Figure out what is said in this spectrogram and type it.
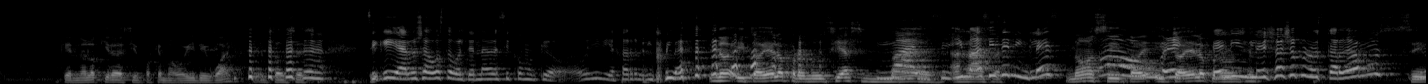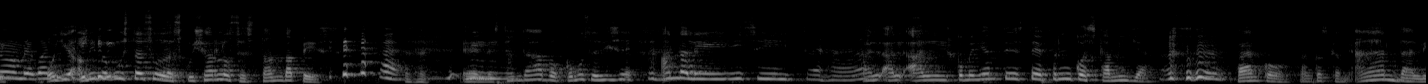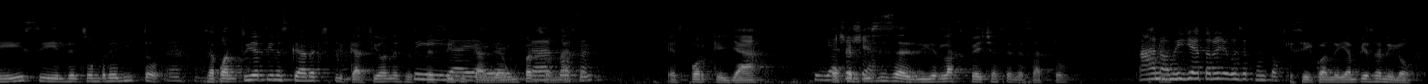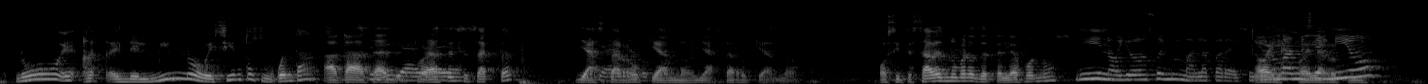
que no lo quiero decir porque me voy a ir igual. Entonces, Así que ya los chavos te voltean a ver así como que, ¡ay, vieja ridícula! no, y todavía lo pronuncias mal. Mal, sí. Y Ajá, más o si sea, es en inglés. No, sí, Ah, todavía, y hombre, todavía lo El pronuncias. inglés que nos cargamos. Sí. No, hombre, Oye, a mí me gusta eso de escuchar los stand-upes. El stand-up, ¿o ¿cómo se dice? Ándale, ese. Ajá. Al, al, al comediante este, Franco Escamilla. Franco, Franco Escamilla. Ándale, ese, el del sombrerito. O sea, cuando tú ya tienes que dar explicaciones Sí, ya, específicas ya, de un personaje, es porque ya. Sí, ya o que empieces a decir las fechas en exacto. Ah, no, a mí ya no llegó a ese punto. Que sí, cuando ya empiezan y lo. No, eh, en el 1950, acá, Sí, o sea, ya, ya, frases ya. exactas, ya, Ya, está ya, ruqueando, ya está ruqueando. O si te sabes números de teléfonos, Y no, yo soy muy mala para eso. Yo nomás me sé oila, el mío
